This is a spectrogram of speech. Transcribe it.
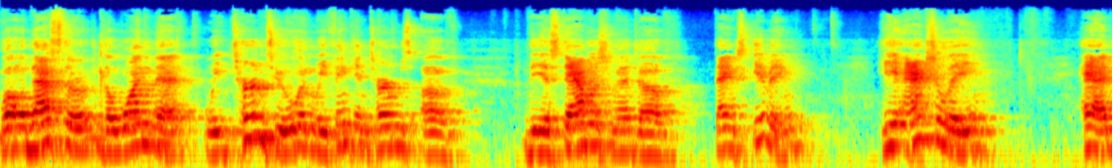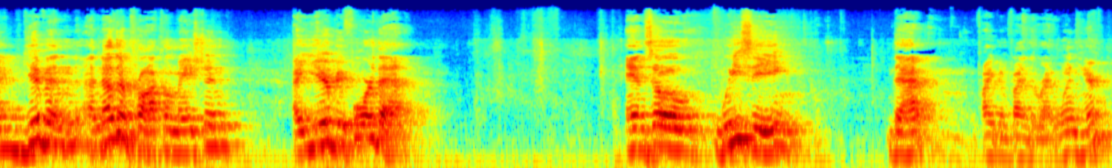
Well, that's the, the one that we turn to when we think in terms of the establishment of Thanksgiving. He actually had given another proclamation a year before that. And so we see that, if I can find the right one here.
